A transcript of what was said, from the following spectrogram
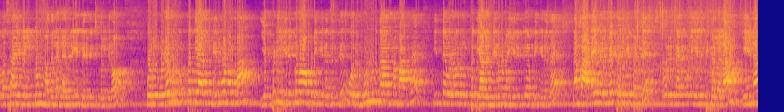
விவசாயிகளுக்கும் முதல்ல நன்றியை தெரிவித்துக் கொள்கிறோம். ஒரு உழவு உற்பத்தியாளர் நிறுவனம்னா எப்படி இருக்கணும் அப்படிங்கிறதுக்கு ஒரு முன் உதாரணமாக இந்த உழவர் உற்பத்தியாளர் நிறுவனம் இருக்கு அப்படிங்கிறத நம்ம அனைவருமே பெருமைப்பட்டு ஒரு கரங்கொலி எழுப்பிக் கொள்ளலாம். ஏன்னா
